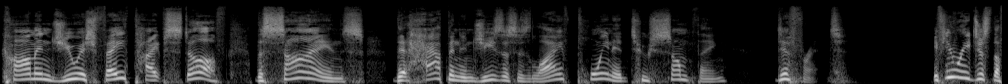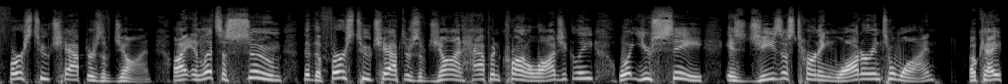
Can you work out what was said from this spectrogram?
common Jewish faith type stuff. The signs that happened in Jesus' life pointed to something different. If you read just the first two chapters of John, all right, and let's assume that the first two chapters of John happen chronologically, what you see is Jesus turning water into wine, Okay,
